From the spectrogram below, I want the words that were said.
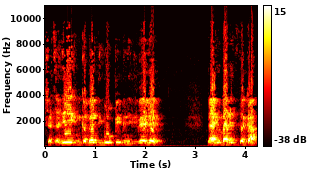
שהצדיק מקבל דיבור פיו מנדיבי לב, דהיינו בעלי צדקה.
